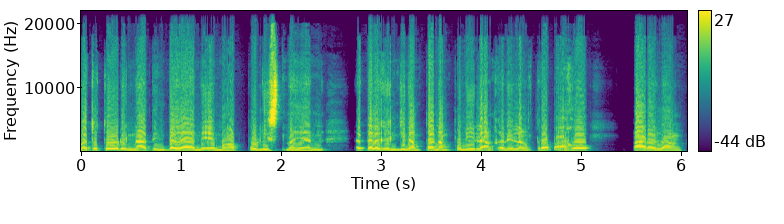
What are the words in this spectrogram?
Matuturing nating bayani ay mga pulis na yan na talagang ginampanan po nila ang kanilang trabaho para lang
